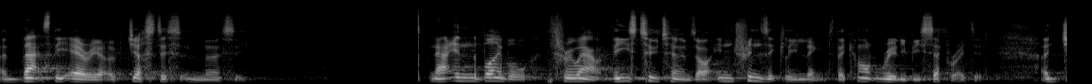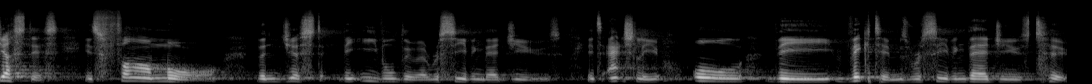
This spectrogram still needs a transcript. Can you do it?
and that's the area of justice and mercy. Now, in the Bible, throughout, these two terms are intrinsically linked. They can't really be separated. And justice is far more than just the evildoer receiving their dues. It's actually all the victims receiving their dues too.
